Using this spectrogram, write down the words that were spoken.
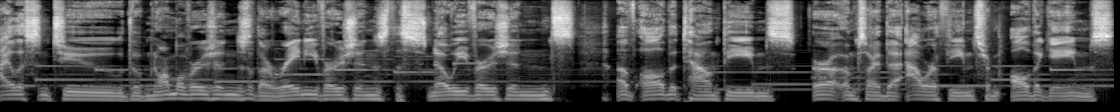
I listened to the normal versions, the rainy versions, the snowy versions of all the town themes, or I'm sorry, the hour themes from all the games.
